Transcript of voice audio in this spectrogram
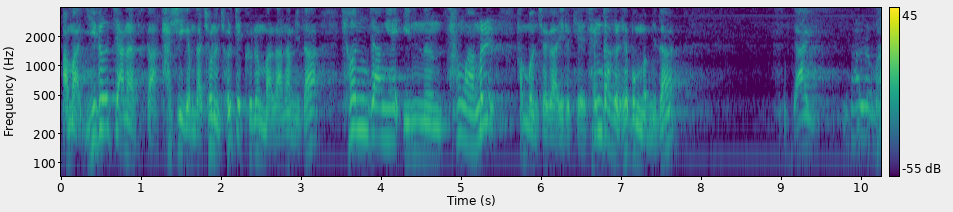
아마 이러지 않았을까 다시 얘기합니다 저는 절대 그런 말 안 합니다 현장에 있는 상황을 한번 제가 이렇게 생각을 해본 겁니다 야이 씨발놈아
